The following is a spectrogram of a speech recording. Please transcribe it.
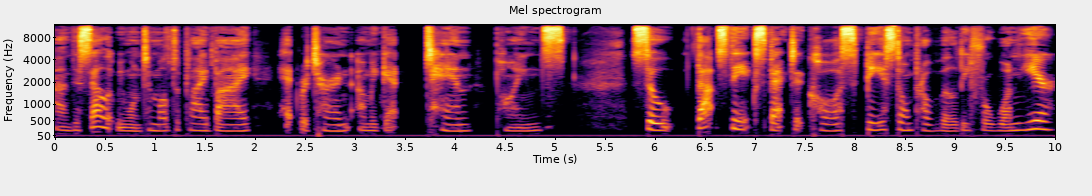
and the cell that we want to multiply by, hit return and we get 10 pounds. So that's the expected cost based on probability for one year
